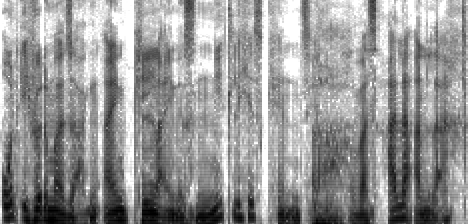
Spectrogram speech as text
Und ich würde mal sagen, ein kleines, niedliches Kind, ja, was alle anlacht,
